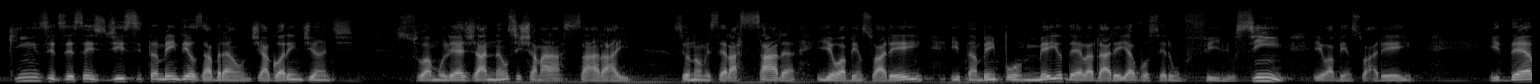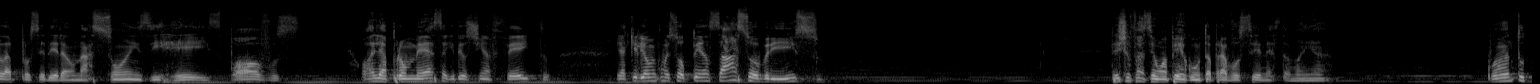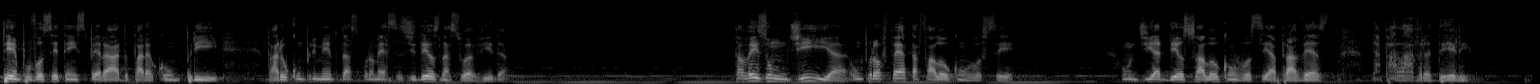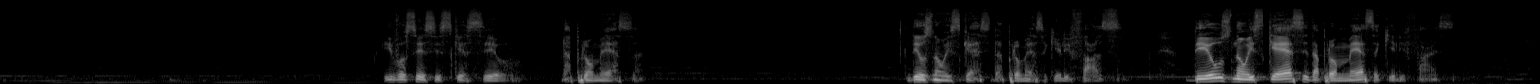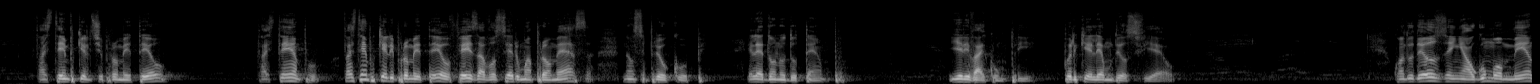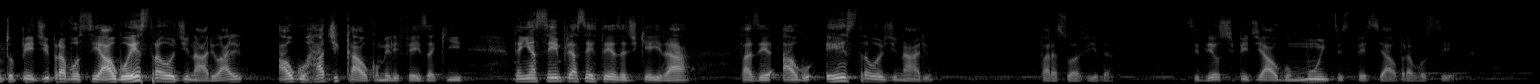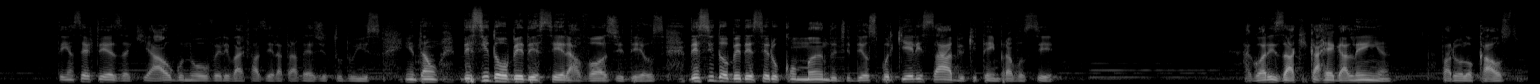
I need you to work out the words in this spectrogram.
15, 16, disse também Deus a Abraão: De agora em diante, sua mulher já não se chamará Sarai, seu nome será Sara, e eu abençoarei, e também por meio dela darei a você um filho. Sim, eu abençoarei e dela procederão nações e reis, povos. Olha a promessa que Deus tinha feito. E aquele homem começou a pensar sobre isso. Deixa eu fazer uma pergunta para você nesta manhã. Quanto tempo você tem esperado para cumprir, para o cumprimento das promessas de Deus na sua vida? Talvez um dia um profeta falou com você. Um dia Deus falou com você através da palavra dele. E você se esqueceu da promessa. Deus não esquece da promessa que ele faz. Deus não esquece da promessa que ele faz. Faz tempo que ele te prometeu? Faz tempo. Faz tempo que ele prometeu, fez a você uma promessa? Não se preocupe. Ele é dono do tempo. E ele vai cumprir, porque ele é um Deus fiel. Quando Deus em algum momento pedir para você algo extraordinário, algo radical, como ele fez aqui, tenha sempre a certeza de que irá fazer algo extraordinário para a sua vida. Se Deus te pedir algo muito especial para você, tenha certeza que algo novo Ele vai fazer através de tudo isso. Então, decida obedecer à voz de Deus, decida obedecer o comando de Deus, porque Ele sabe o que tem para você. Agora Isaac carrega a lenha para o holocausto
